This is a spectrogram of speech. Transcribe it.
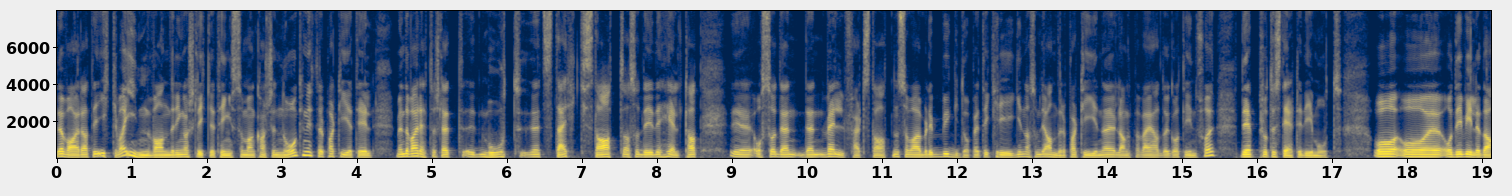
det var at det ikke var innvandring og slike ting som man kanskje nå knytter partiet til, men det var rett og slett eh, mot et sterk stat. Altså det i det hele tatt eh, Også den, den, velferdsstaten som var blitt bygd opp etter krigen, og som de andre partiene langt på vei hadde gått inn for, det protesterte de mot. Og, og, og de ville da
